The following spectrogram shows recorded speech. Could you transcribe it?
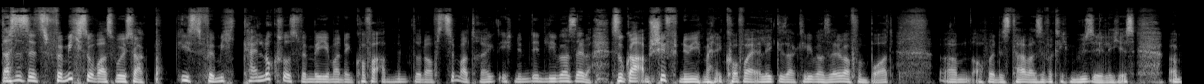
das ist jetzt für mich sowas, wo ich sage, ist für mich kein Luxus, wenn mir jemand den Koffer abnimmt und aufs Zimmer trägt. Ich nehme den lieber selber. Sogar am Schiff nehme ich meinen Koffer ehrlich gesagt lieber selber von Bord, ähm, auch wenn es teilweise wirklich mühselig ist. Ähm,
